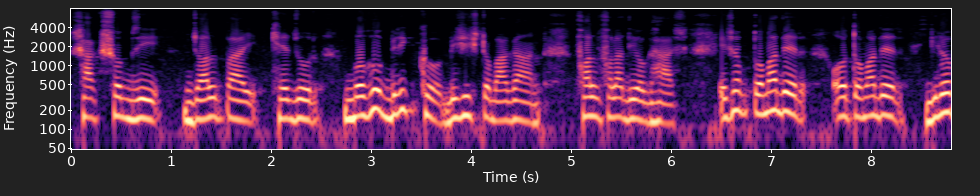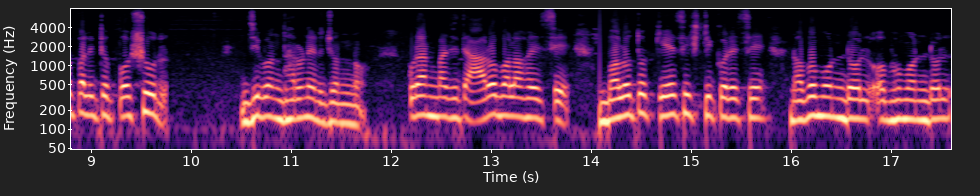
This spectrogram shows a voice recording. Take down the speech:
শাকসবজি জলপাই, খেজুর, বহু বৃক্ষ বিশিষ্ট বাগান ফল ফলাদিও ঘাস। এসব তোমাদের ও তোমাদের গৃহপালিত পশুর জীবন ধারণের জন্য। কোরআন মাজিতে আরও বলা হয়েছে বলতো কে সৃষ্টি করেছে নবমণ্ডল ও ভূমণ্ডল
